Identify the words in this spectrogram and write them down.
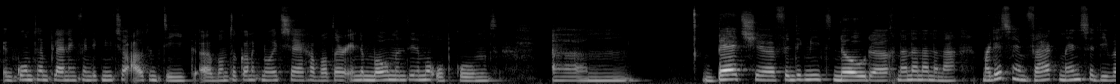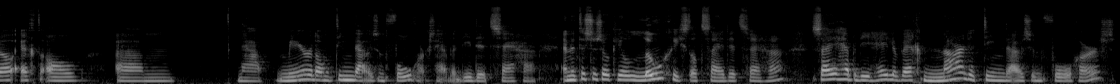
een content planning vind ik niet zo authentiek, uh, want dan kan ik nooit zeggen wat er in de moment in me opkomt. Um, badge vind ik niet nodig. Na, na, na, na. Maar dit zijn vaak mensen die wel echt al um, nou, meer dan 10.000 volgers hebben die dit zeggen. En het is dus ook heel logisch dat zij dit zeggen. Zij hebben die hele weg naar de 10.000 volgers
